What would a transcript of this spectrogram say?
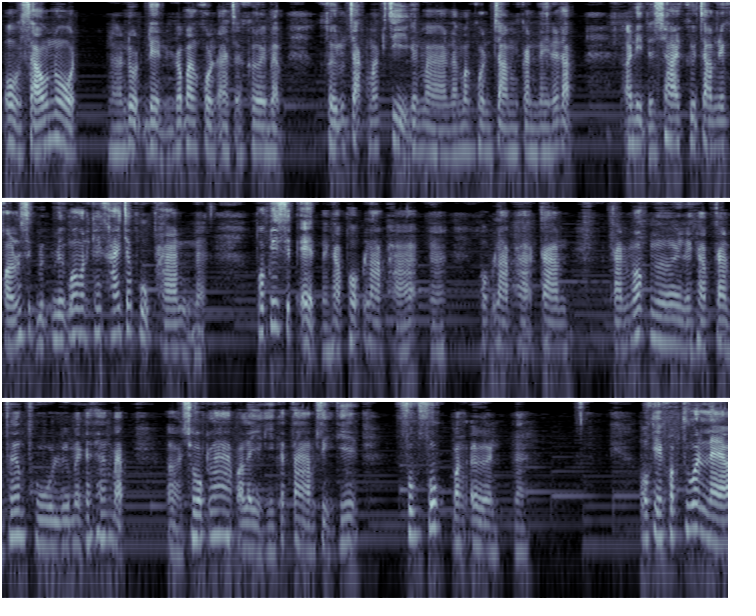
โอ้เสาโหนดนะโดดเด่นก็บางคนอาจจะเคยแบบเคยรู้จักมักจีกันมานะบางคนจำกันในระดับอดีตชาติคือจำในความรู้สึกลึกๆว่ามันคล้ายๆจะผูกพันนะพบที่ 11 นะครับพบลาภะนะพบลาภะการ การงอกเงยนะครับ การเพิ่มพูนหรือแม้กระทั่งแบบโชคลาภอะไรอย่างนี้ก็ตามสิ่งที่ฟุกฟุกบังเอิญนะโอเคครบถ้วนแล้ว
